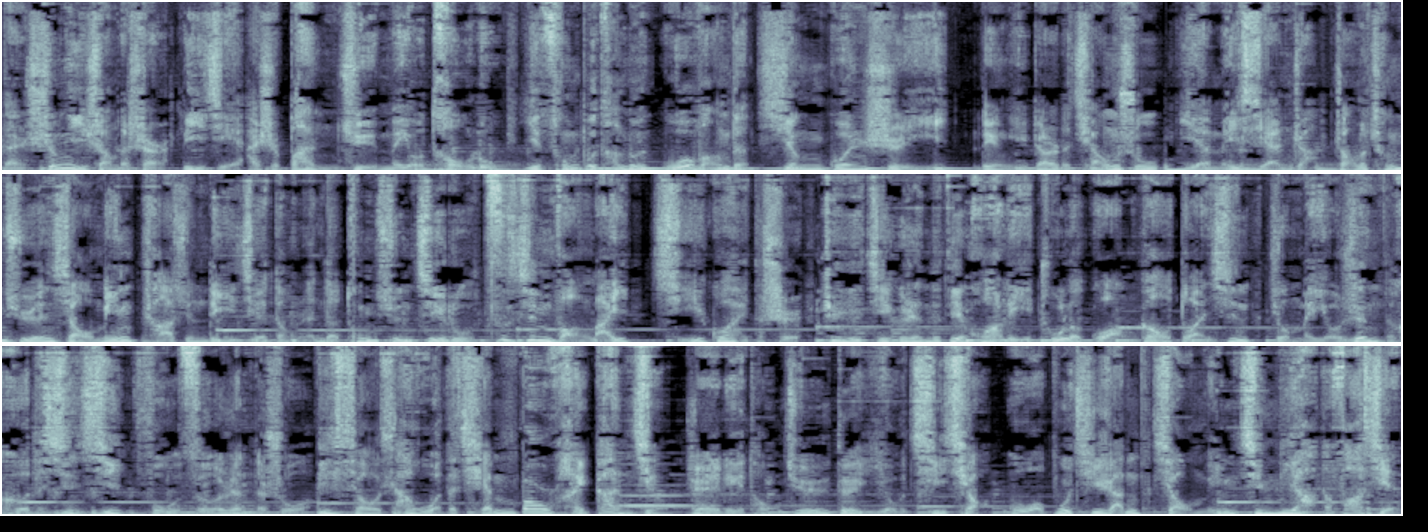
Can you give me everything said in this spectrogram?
但生意上的事儿，丽。姐还是半句没有透露，也从不谈论国王的相关事宜。另一边的强叔也没闲着，找了程序员小明查询丽姐等人的通讯记录、资金往来。奇怪的是，这几个人的电话里除了广告短信，就没有任何的信息。负责任的说，比小霞我的钱包还干净。这里头绝对有蹊跷。果不其然，小明惊讶的发现，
